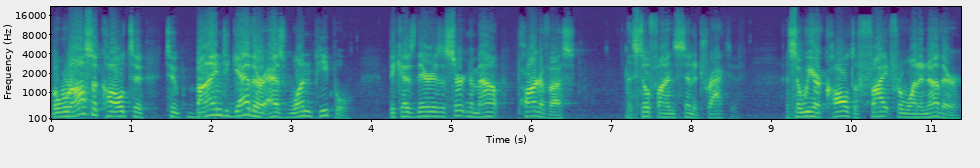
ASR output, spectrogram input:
But we're also called to, to bind together as one people because there is a certain amount, part of us, that still finds sin attractive. And so we are called to fight for one another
